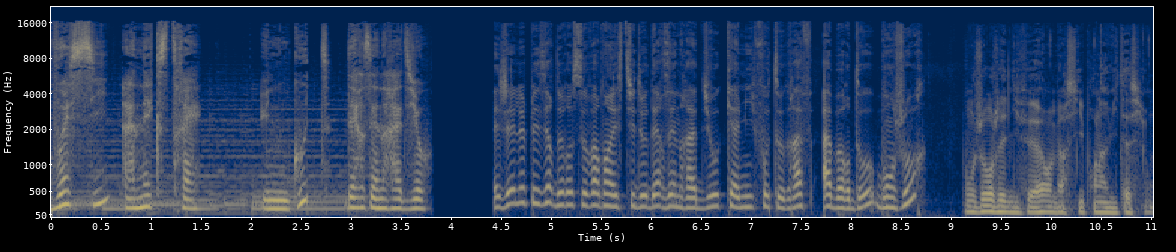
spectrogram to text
Voici un extrait, une goutte d'Airzen Radio. J'ai le plaisir de recevoir dans les studios d'Airzen Radio Camille, photographe à Bordeaux. Bonjour. Bonjour Jennifer, merci pour l'invitation.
